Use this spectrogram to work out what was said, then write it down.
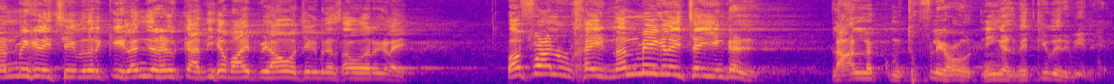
நன்மைகளை செய்வதற்கு இளைஞர்களுக்கு அதிக வாய்ப்பு யாவும் வச்சுக்கிற சகோதரர்களே. வஃபாலுல் ஹைர் நன்மைகளை செய்யுங்கள். லால்லக்கும் துஃப்லிஹூன் நீங்கள் வெற்றி பெறுவீர்கள்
